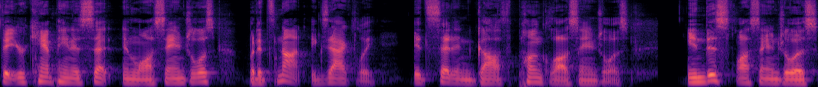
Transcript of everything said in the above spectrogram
that your campaign is set in Los Angeles, but it's not exactly. It's set in goth punk Los Angeles. In this Los Angeles,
